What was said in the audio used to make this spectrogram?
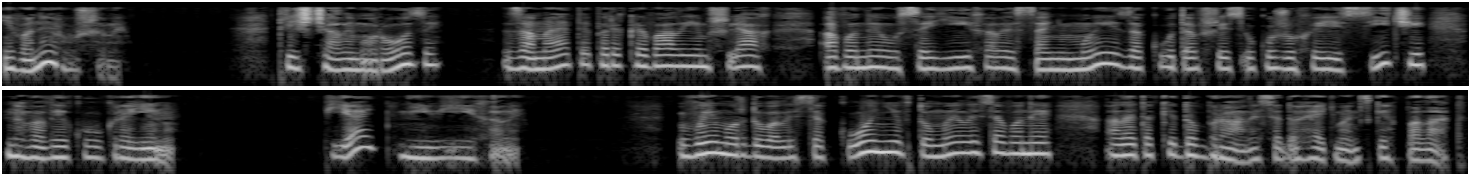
І вони рушили. Тріщали морози, замети перекривали їм шлях, а вони усе їхали саньми, закутавшись у кожухи із Січі на велику Україну. П'ять днів їхали. Вимордувалися коні, втомилися вони, але таки добралися до гетьманських палат.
